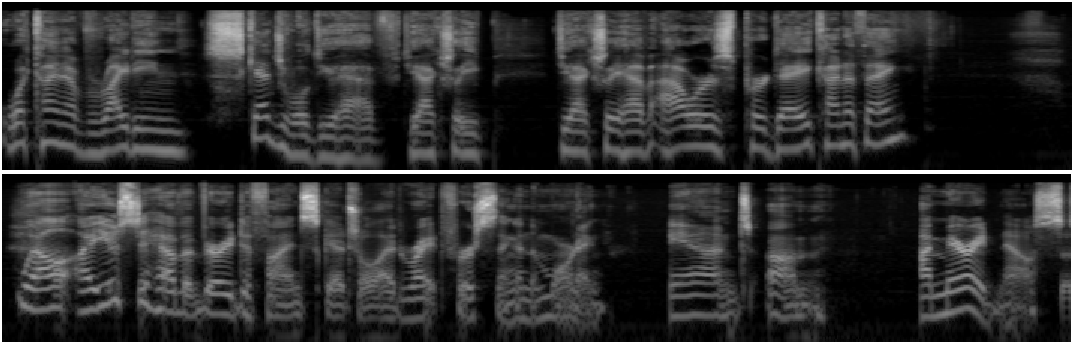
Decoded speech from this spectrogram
What kind of writing schedule do you have? Do you actually do you actually have hours per day kind of thing? Well, I used to have a very defined schedule. I'd write first thing in the morning, and um, I'm married now, so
